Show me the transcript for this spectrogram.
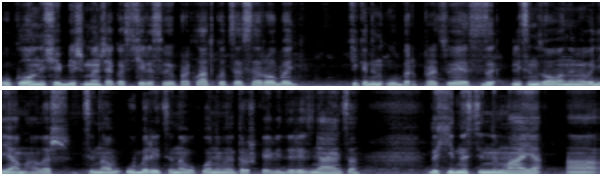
Уклон ще більш-менш якось через свою прокладку це все робить. Тільки один Uber працює з ліцензованими водіями, але ж ціна в Uber і ціна в уклоні вони трошки відрізняються. Дохідності немає, а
